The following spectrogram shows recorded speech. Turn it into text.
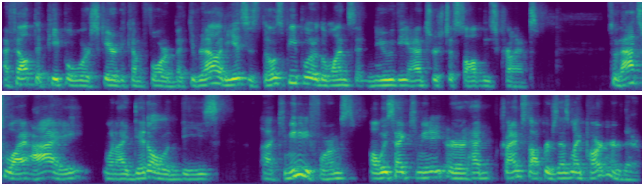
I felt that people were scared to come forward, but the reality is is those people are the ones that knew the answers to solve these crimes. So that's why I when I did all of these uh, community forums always had community or had Crime Stoppers as my partner there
